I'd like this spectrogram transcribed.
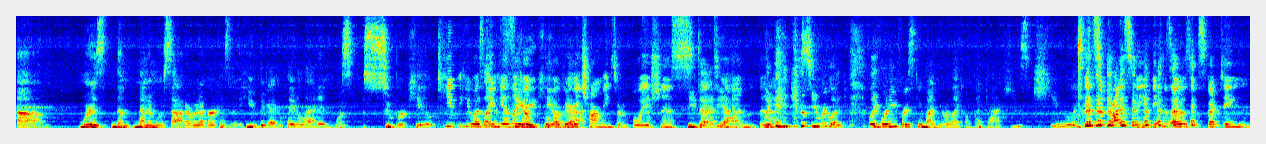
um whereas the Mena Massoud or whatever his he the guy who played aladdin was super cute He he was Like, cute. He had like very a, cute, a very yeah. charming sort of boyishness. he did yeah him like because you were like like when he first came on you were like oh my god he's cute it surprised me because I was expecting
